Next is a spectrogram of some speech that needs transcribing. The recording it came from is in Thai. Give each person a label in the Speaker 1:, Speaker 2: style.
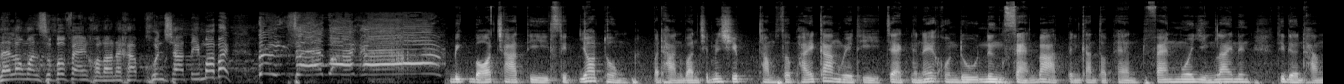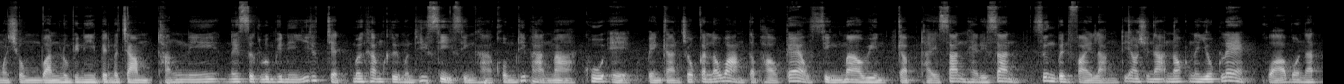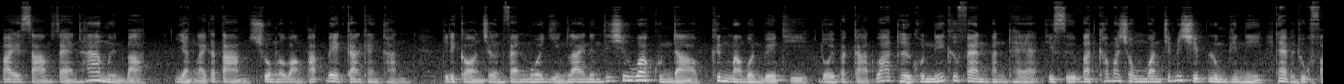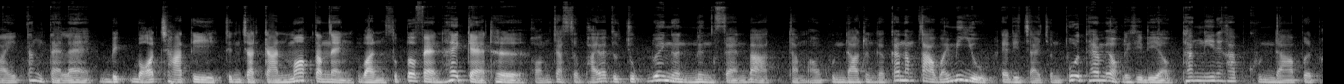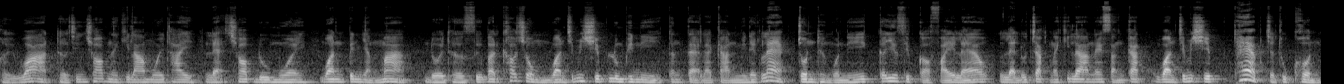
Speaker 1: และรางวัลซูเปอร์แฟนของเรานะครับ คุณชาตรีมอบให้หนึ่งแสนบาทครับ
Speaker 2: บิ๊กบอสชาตีสิทธิ์ยอดธงประธานวันแชมเปี้ยนชิพทำเซอร์ไพรส์กลางเวที แจกเงินให้คนดู 1 0 0 0 0แบาท เป็นการตอบแทนแฟนมวยหญิงรายหนึ่ง ที่เดินทางมาชมวันลุมพินีเป็นประจำ ทั้งนี้ในศึกลุมพินี 27 เมื่อค่ำคืนวันที่ 4 สิงหาคมที่ผ่านมา คู่เอก เป็นการชกกันระหว่างตะเภาแก้ว สิงห์มาวิน กับไทสันแฮร์ริสันซึ่งเป็นฝ่ายหลังที่เอาชนะน็อกในยกแรกคว้าโบนัสไป 350,000 บาท อย่างไรก็ตามช่วงระหว่างพักเบรกการแข่งขัน พิธีกรเชิญแฟนมวยหญิงรายหนึ่งที่ชื่อว่าคุณดาวขึ้นมาบนเวที โดยประกาศว่าเธอคนนี้คือแฟนพันธ์แท้ที่ซื้อบัตรเข้ามาชมวันแชมเปี้ยนชิพลุมพินีแทบไปทุกไฟต์ตั้งแต่แรกบิ๊กบอสชาตี จึงจัดการมอบตำแหน่งวันซุปเปอร์แฟนให้แก่เธอ พร้อมจัดเซอร์ไพรส์แบบจุกๆด้วยเงิน 1 0 0 0 0แสนบาททำเอาคุณดาวถึงกับกั้นน้ำตาไว้ไม่อยู่ แต่ดีใจจนพูดแทบไม่ออกเลยทีเดียว ทั้งนี้นะครับคุณดาวเปิดเผยว่าเธอชื่นชอบในกีฬามวยไทย และชอบดูมวย วันเป็นอย่างมาก โดยเธอซื้อบัตรเข้าชมวันแชมเปี้ยนชิพลุมพินีตั้งแต่รายการมีแรกกจนถึงวันนี้ก็ยี่สิบกว่าไฟแล้ว และรู้จักนักกีฬาในสังกัดวันแชมเปี้ยนชิพแทบจะทุกคน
